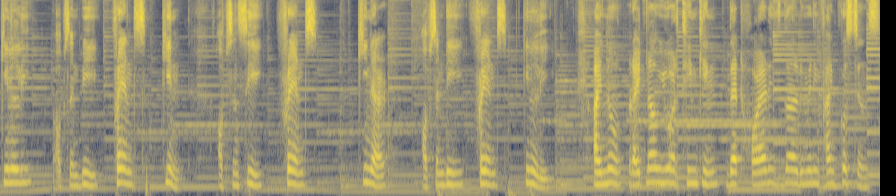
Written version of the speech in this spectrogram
keenly. Option B friends keen. Option C friends keener. Option D friends keenly. I know right now you are thinking that where is the remaining 5 questions?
